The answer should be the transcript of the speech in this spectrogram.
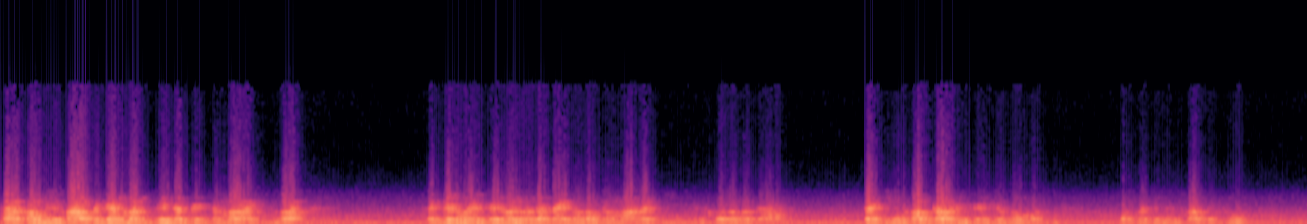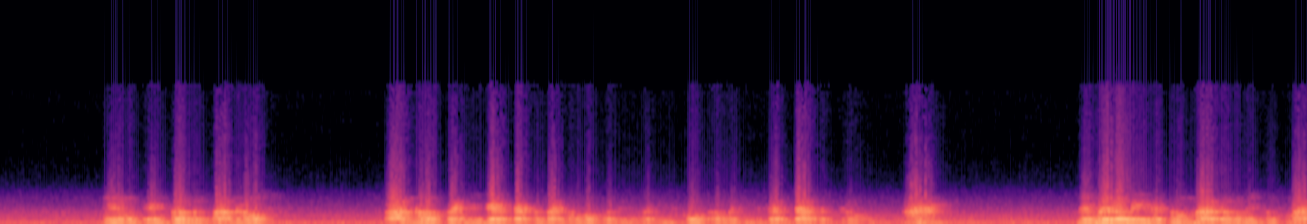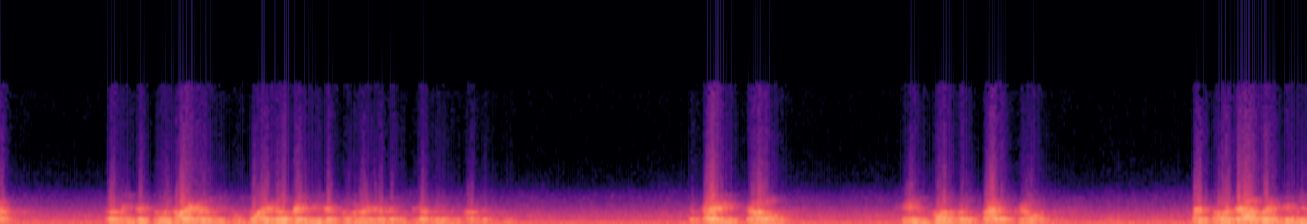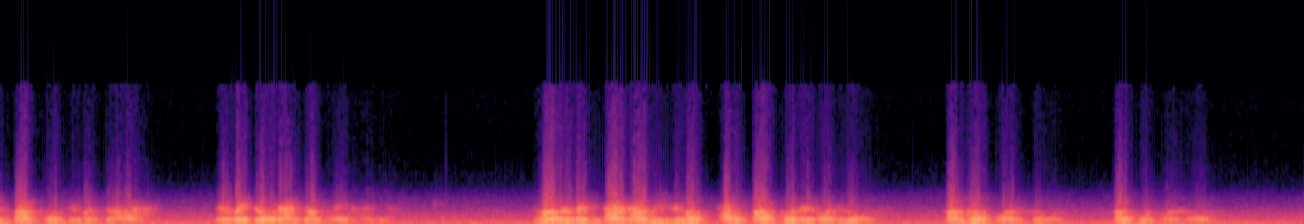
ถ้าเขามีความขยันหมั่นเพียรนั่นเป็นสมาธิวะท่านจะรวยแสนรวยขนาดไหนก็ต้องทำมาหากินเป็นของธรรมดาแต่จริงของเก่าที่เธอเดี๋ยวก็หมดมันก็จะมีความเป็นทุกข์หนึ่งเห็นโทษของความโลภ ความโลภการยึดแย่งทรัพย์สมบัติของบุคคลอื่นก็ดีโกงเขาก็ดีการสร้างศัตรูในเมื่อเรามีศัตรูมากเราก็มีทุกข์มากเรามีศัตรูน้อยเรามีทุกข์น้อยเราไม่มีศัตรูเลยเราเราไม่มีความเป็นทุกข์ประการที่สองเห็นโทษของความโกรธถ้าโสดาบันจะมีความโกรธเป็นมันตราแต่ไม่จองร้านจองสายใครเพราะ ว่าพระสัจธาคามีสงบทำความโกรธให้อ่อนลง ความโลภอ่อนลง ความโกรธอ่อนลง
